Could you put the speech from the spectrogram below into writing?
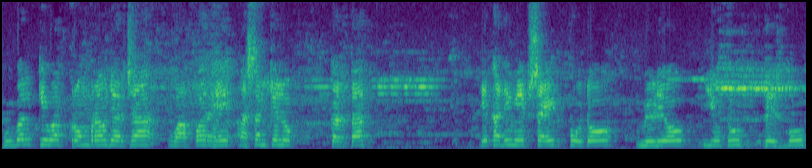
गुगल किंवा क्रोम ब्राउजरचा वापर हे असंख्य लोक करतात. एखादी website photo video YouTube Facebook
